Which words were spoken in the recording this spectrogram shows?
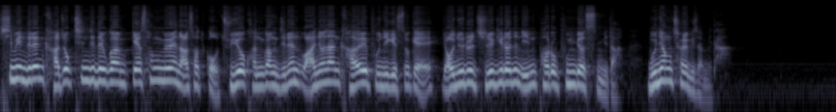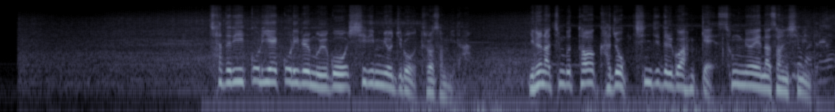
시민들은 가족 친지들과 함께 성묘에 나섰고 주요 관광지는 완연한 가을 분위기 속에 연휴를 즐기려는 인파로 붐볐습니다. 문형철 기자입니다. 차들이 꼬리에 꼬리를 물고 시립묘지로 들어섭니다. 이른 아침부터 가족, 친지들과 함께 성묘에 나선 시민들.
